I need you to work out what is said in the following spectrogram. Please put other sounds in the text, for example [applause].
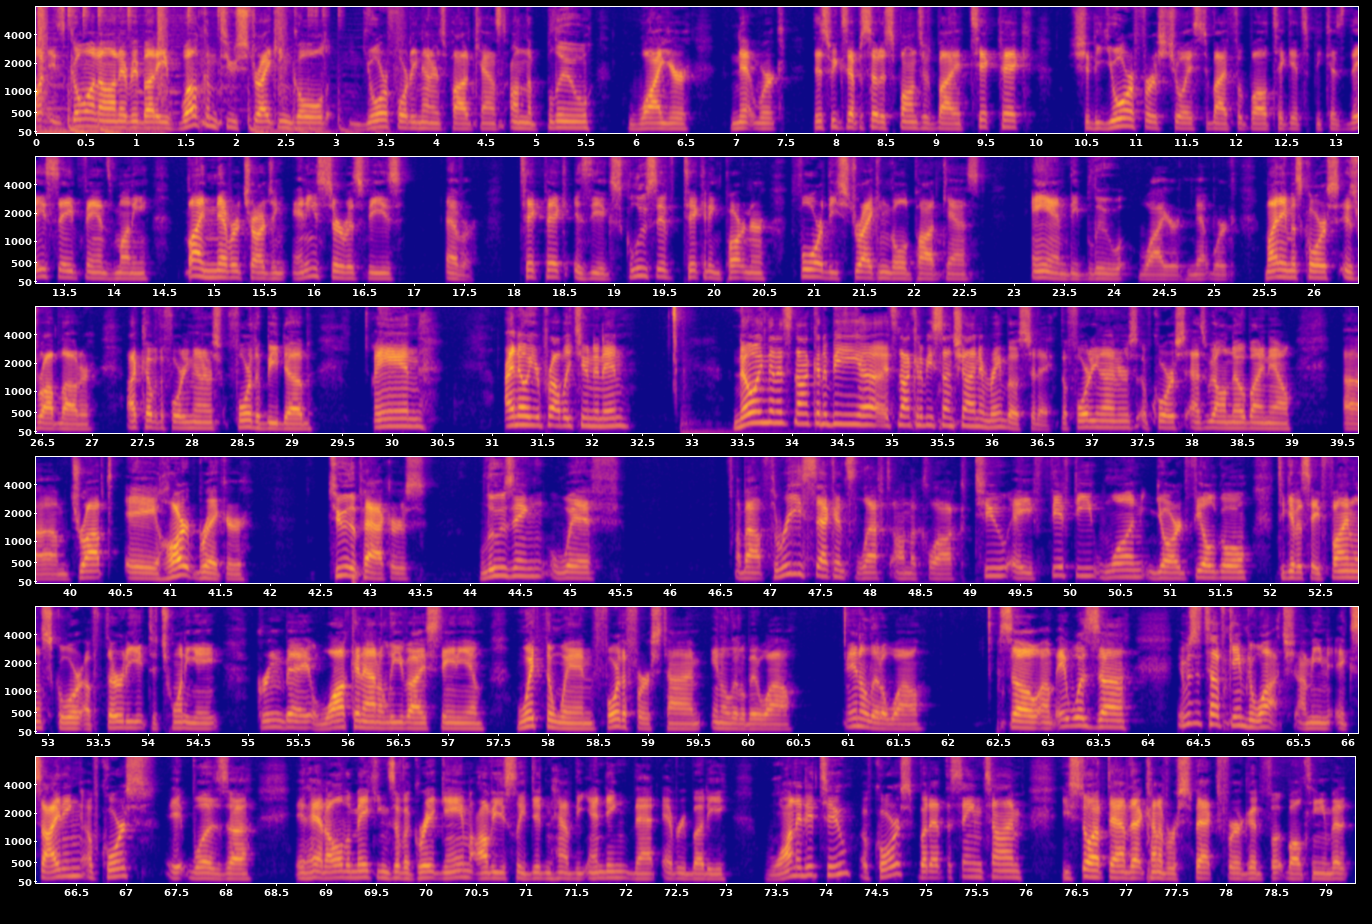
What is going on, everybody? Welcome to Striking Gold, your 49ers podcast on the Blue Wire Network. This week's episode is sponsored by TickPick. Should be your first choice to buy football tickets because they save fans money by never charging any service fees ever. TickPick is the exclusive ticketing partner for the Striking Gold podcast and the Blue Wire Network. My name, of course, is Rob Lowder. I cover the 49ers for the B Dub. And I know you're probably tuning in knowing that it's not going to be uh, it's not going to be sunshine and rainbows today. The 49ers, of course, as we all know by now, um, dropped a heartbreaker to the Packers, losing with about three seconds left on the clock to a 51 yard field goal to give us a final score of 30 to 28. Green Bay walking out of Levi's Stadium with the win for the first time in a little bit while. In a little while. So um, it was uh, it was a tough game to watch. I mean, exciting, of course. It was uh, it had all the makings of a great game. Obviously, didn't have the ending that everybody wanted it to, of course, but at the same time, you still have to have that kind of respect for a good football team. But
